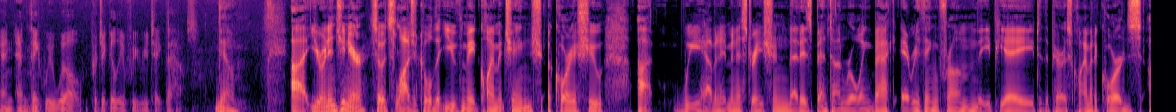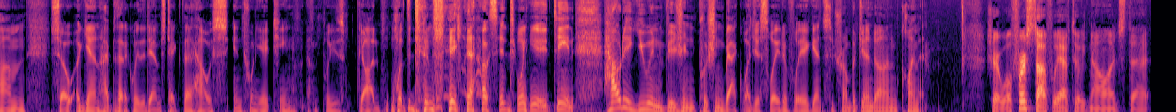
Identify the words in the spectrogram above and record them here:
and, and think we will, particularly if we retake the House. Yeah. Uh, you're an engineer, so it's logical that you've made climate change a core issue. Uh, we have an administration that is bent on rolling back everything from the EPA to the Paris Climate Accords. Um, so, again, hypothetically, the Dems take the House in 2018. Please, God, let the Dems take the House in 2018. How do you envision pushing back legislatively against the Trump agenda on climate? Sure. Well, first off, we have to acknowledge that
